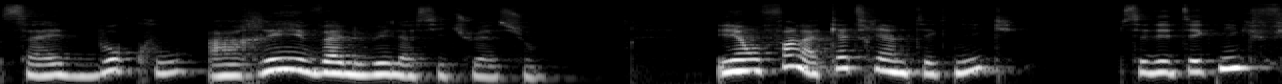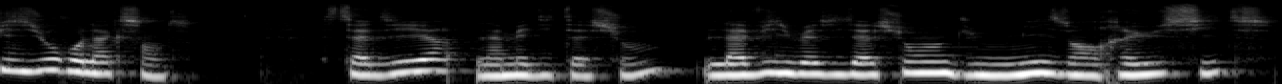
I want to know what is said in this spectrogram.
ça aide beaucoup à réévaluer la situation. Et enfin, la quatrième technique, c'est des techniques physio-relaxantes, c'est-à-dire la méditation, la visualisation d'une mise en réussite.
